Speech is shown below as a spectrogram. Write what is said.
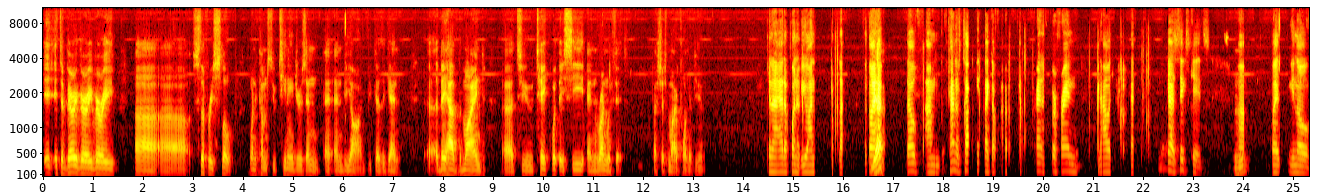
It, it's a very very very uh, uh, slippery slope when it comes to teenagers and and, beyond. Because again, uh, they have the mind uh, to take what they see and run with it. That's just my point of view. Can I add a point of view on? Like, I Yeah. myself, I'm kind of talking like a, a friend, a friend now. Yeah, six kids. Uh, Mhm. but you know,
